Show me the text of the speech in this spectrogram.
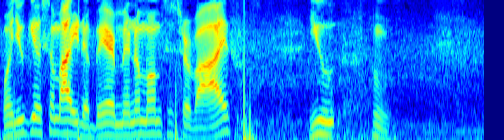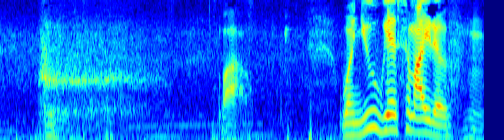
when you give somebody the bare minimum to survive you hmm, wow when you give somebody the hmm,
